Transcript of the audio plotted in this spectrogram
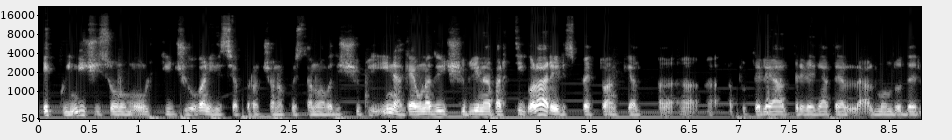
e quindi ci sono molti giovani che si approcciano a questa nuova disciplina, che è una disciplina particolare rispetto anche a, a, a tutte le altre legate al, al mondo del,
